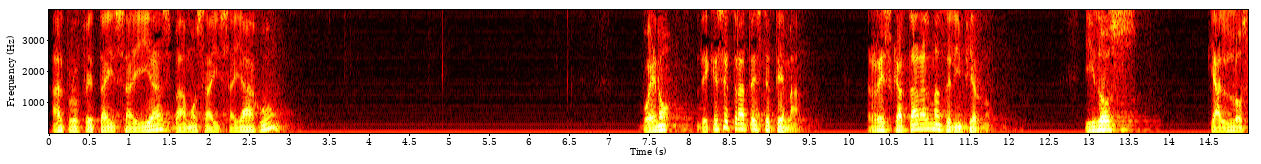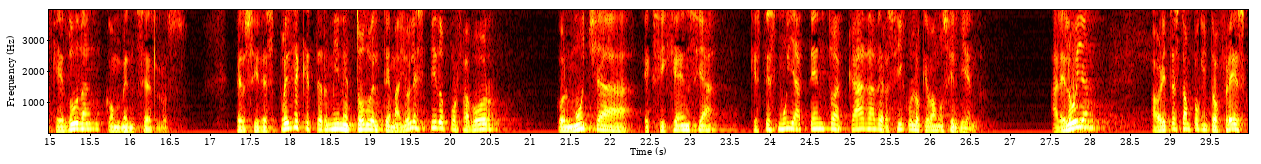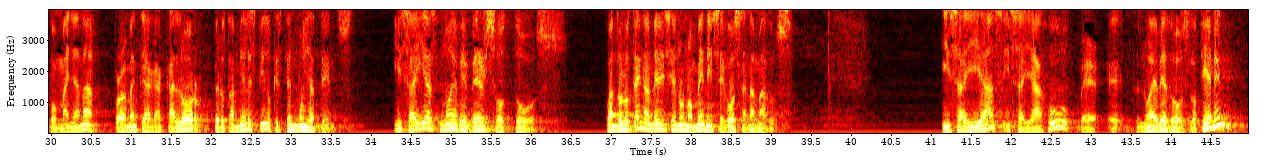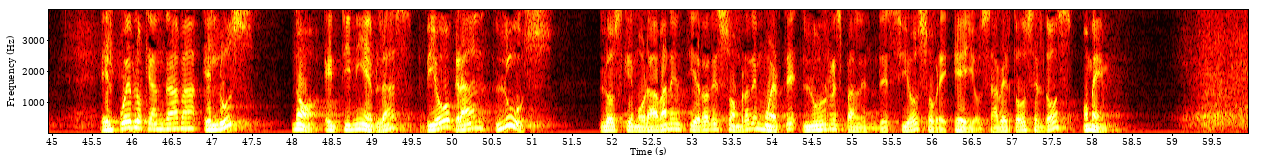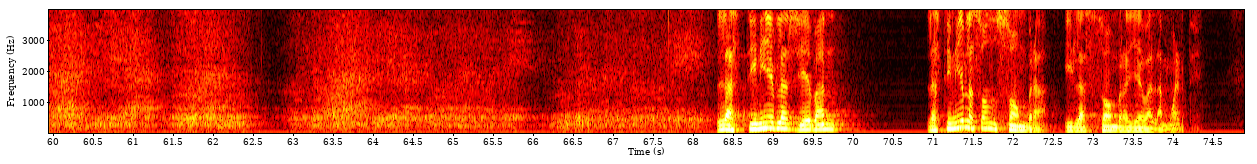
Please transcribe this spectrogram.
al profeta Isaías, vamos a Isayahu. Bueno, ¿De qué se trata este tema? Rescatar almas del infierno. Y dos, que a los que dudan, convencerlos. Pero si después de que termine todo el tema, yo les pido por favor, con mucha exigencia, que estés muy atento a cada versículo que vamos a ir viendo. Aleluya. Ahorita está un poquito fresco, mañana probablemente haga calor, pero también les pido que estén muy atentos. Isaías 9, verso 2. Cuando lo tengan me dicen un amén y se gozan, amados. Isaías, Isayahu 9.2, ¿lo tienen? El pueblo que andaba en luz, no, en tinieblas, vio gran luz. Los que moraban en tierra de sombra de muerte, luz resplandeció sobre ellos. A ver, todos el 2, amén. Las tinieblas llevan, las tinieblas son sombra y la sombra lleva a la muerte.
